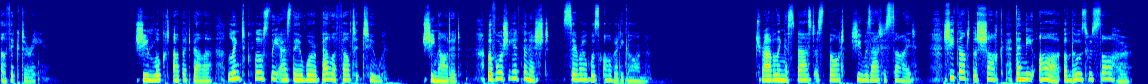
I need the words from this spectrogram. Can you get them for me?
a victory. She looked up at Bella. Linked closely as they were, Bella felt it too. She nodded. Before she had finished, Sarah was already gone. Traveling as fast as thought, she was at his side. She felt the shock, then the awe of those who saw her.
